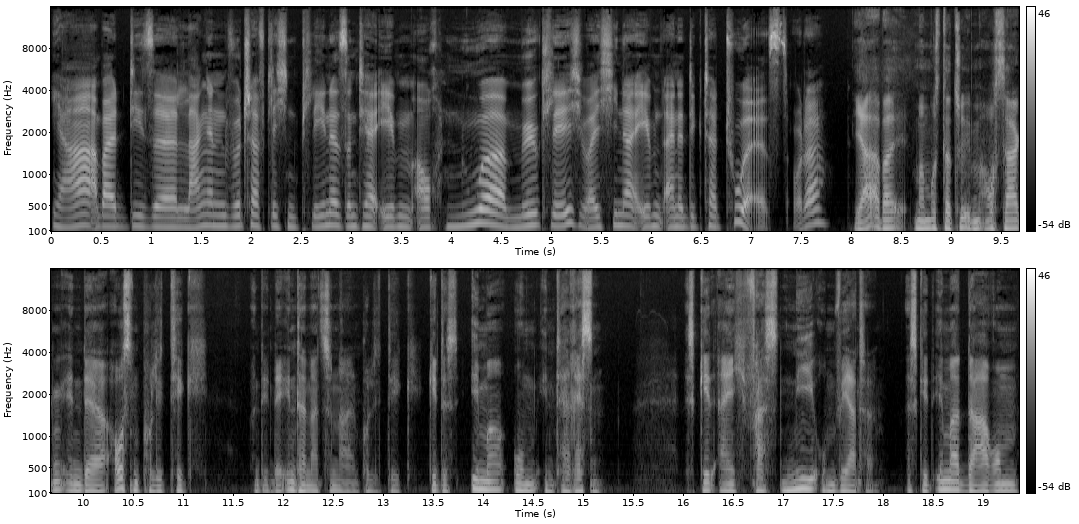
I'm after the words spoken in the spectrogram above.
Ja, aber diese langen wirtschaftlichen Pläne sind ja eben auch nur möglich, weil China eben eine Diktatur ist, oder? Ja, aber man muss dazu eben auch sagen, in der Außenpolitik und in der internationalen Politik geht es immer um Interessen. Es geht eigentlich fast nie um Werte. Es geht immer darum,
